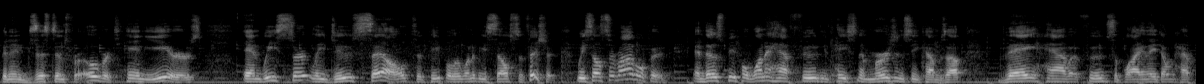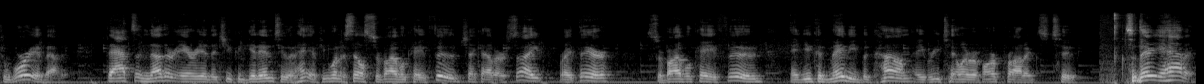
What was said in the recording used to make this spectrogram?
been in existence for over 10 years and we certainly do sell to people who want to be self-sufficient. We sell survival food and those people want to have food in case an emergency comes up. They have a food supply and they don't have to worry about it that's another area that you could get into. And hey if you want to sell survival cave food check out our site right there survival cave food and you could maybe become a retailer of our products too. So there you have it.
